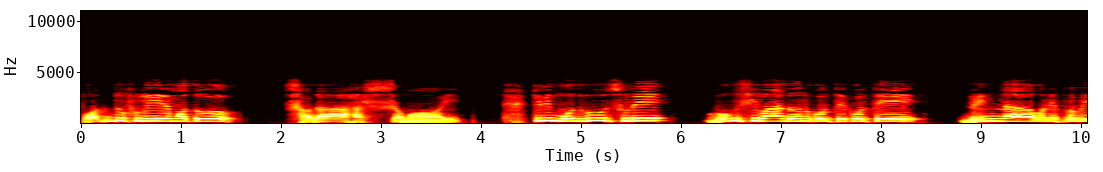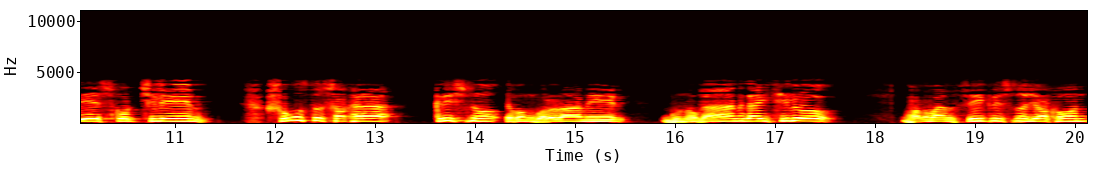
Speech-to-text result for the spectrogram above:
পদ্ম ফুলের মতো সদা হাস্যময়। তিনি মধুর সুরে বংশীবাদন করতে করতে বৃন্দাবনে প্রবেশ করছিলেন। সমস্ত সখারা কৃষ্ণ এবং বলরামের গুণগান গাইছিল। ভগবান শ্রীকৃষ্ণ যখন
